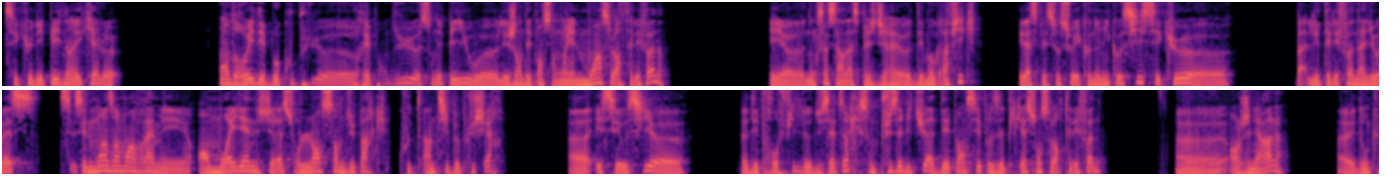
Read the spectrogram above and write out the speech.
C'est que les pays dans lesquels Android est beaucoup plus euh, répandu, euh, sont des pays où euh, les gens dépensent en moyenne moins sur leur téléphone. Et donc ça c'est un aspect je dirais démographique. Et l'aspect socio-économique aussi, c'est que bah, les téléphones iOS, c'est de moins en moins vrai, mais en moyenne je dirais sur l'ensemble du parc coûtent un petit peu plus cher. et c'est aussi des profils d'utilisateurs qui sont plus habitués à dépenser pour des applications sur leur téléphone en général. donc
